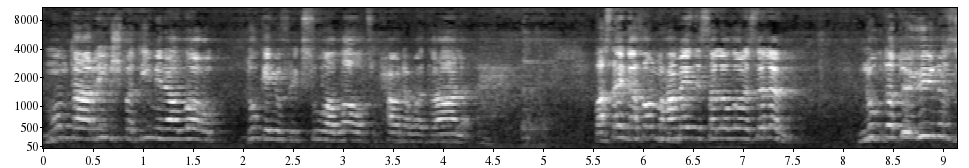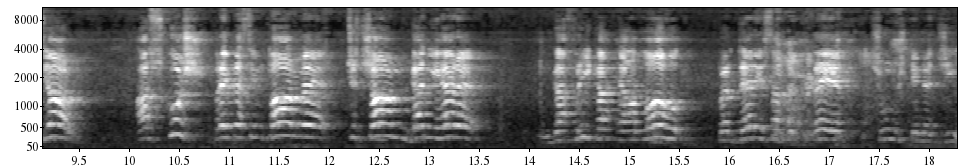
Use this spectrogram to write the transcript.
mund të arrijë shpëtimin e Allahut duke ju frikësuar Allahut subhanahu wa taala. Pastaj ka thënë Muhamedi sallallahu alaihi wasallam, nuk do të hyjë në zjarr askush prej besimtarëve që çan nga një herë Nga frika e Allahut përderisa të kthehet qumshti në gji.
